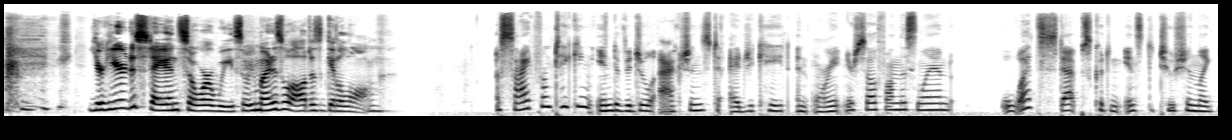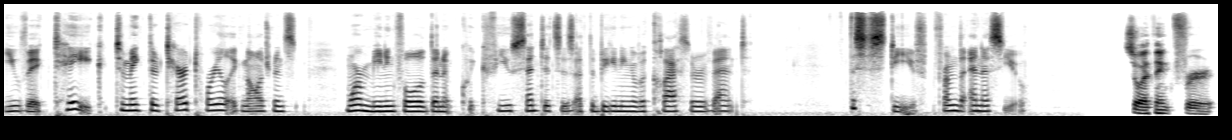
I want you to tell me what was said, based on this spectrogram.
you're here to stay, and so are we. So we might as well all just get along. Aside from taking individual actions to educate and orient yourself on this land, what steps could an institution like UVic take to make their territorial acknowledgments more meaningful than a quick few sentences at the beginning of a class or event? This is Steve from the NSU. So I think for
